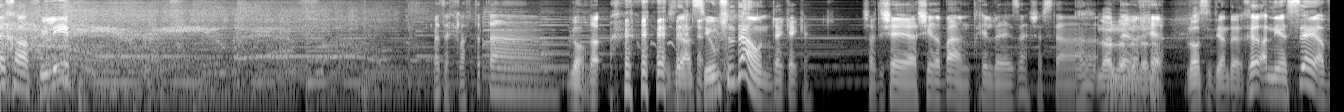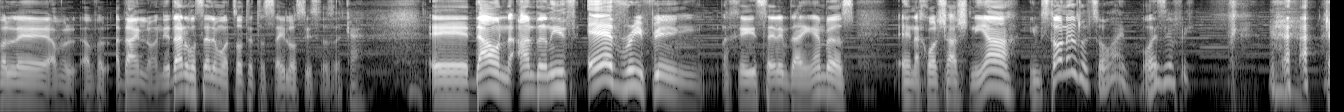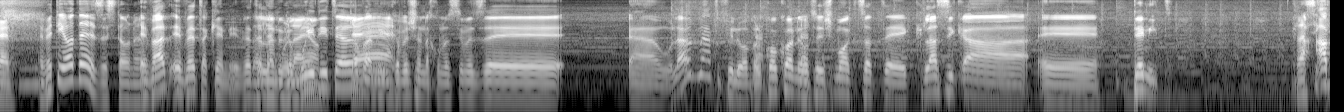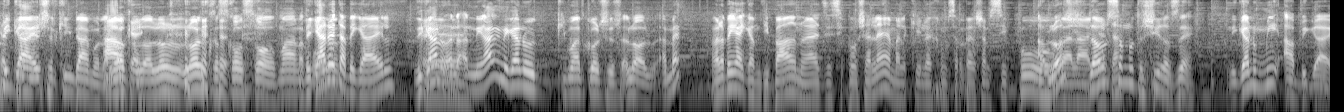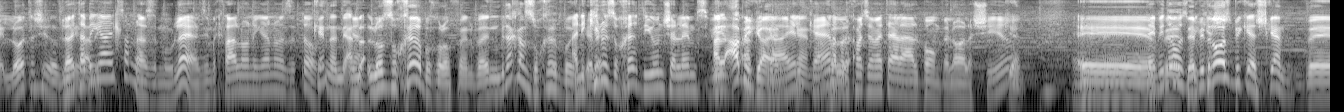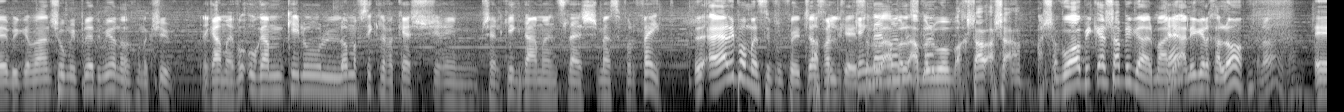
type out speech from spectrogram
אליך, פיליפ. מה זה, החלפת את ה... לא. לא. זה הסיום של דאון. כן, כן, כן. חשבתי שהשיר הבא נתחיל בזה, שעשית אה, לא, אנדר לא, אחר. לא לא, לא, לא. לא עשיתי אנדר אחר, אני אעשה, אה, אבל עדיין לא. אני עדיין רוצה למצות את הסיילוסיס הזה. כן. אה, דאון, underneath everything, אחרי סיילים דיינג אמברס. אנחנו על שעה שנייה, עם סטונרס לצהריים. רואה איזה יופי. כן. הבאתי עוד איזה stoner. הבאת, כן, הבאת לא לנו גם. Weedeater, כן. ואני מקווה שאנחנו נשים את זה... אה, אולי עוד מעט אפילו, אבל קודם כל אני. רוצה לשמוע קצת אה, קלאסיקה אה, דנית. קלאסיקה. דנית. של King Diamond. אה, לא- אוקיי. לא- לא נתחיל סחור סחור, מה אנחנו... נגענו את אביגיל. נגענו, אה, נראה לי נגענו כמעט כל שש... לא, האמת, אבל אביגיל גם דיברנו, היה איזה סיפור שלם על כאילו איך הוא מספר שם סיפור. אבל לא- לא. שמנו את השיר הזה. נגענו באביגיל, לא את השיר הזה. לא את. אביגיל שמנו, אז זה מעולה, אז אם בכלל לא נגענו, אז זה טוב. כן, אני אני לא זוכר בכל אופן, ואני בדרך כלל זוכר דברים אני כאלה. כאילו זוכר דיון שלם סביב על אביגיל, כן, כן, אבל- יכול להיות שבאמת היה על האלבום ולא על השיר. כן. אה, דיוויד רוז דיוויד ביקש. רוז ביקש, כן. ובגלל שהוא מפרי דמיון אנחנו נקשיב. לגמרי, והוא גם כאילו לא מפסיק לבקש שירים של King Diamond slash Mercyful Fate. היה לי פה Mercyful Fate, just אבל in case, אבל-. הוא עכשיו, הש- השבוע הוא ביקש אביגיל, מה, כן. אני אגיד לך לא? לא, אה,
